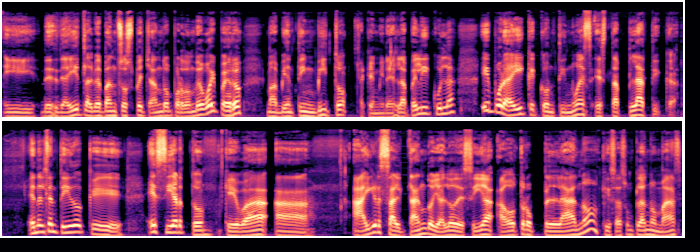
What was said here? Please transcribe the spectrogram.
Y desde ahí tal vez van sospechando por dónde voy, pero más bien te invito a que mires la película y por ahí que continúes esta plática. En el sentido que es cierto que va a, a ir saltando, ya lo decía, a otro plano, quizás un plano más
